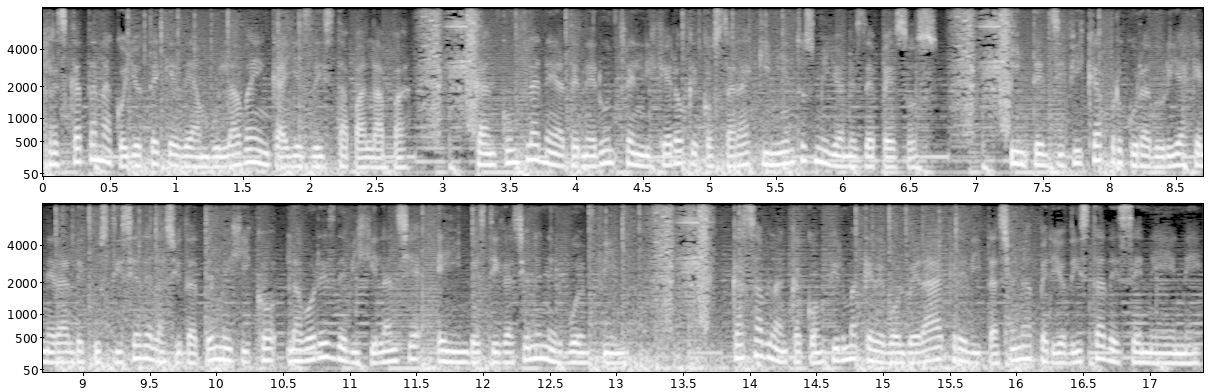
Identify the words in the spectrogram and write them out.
Rescatan a coyote que deambulaba en calles de Iztapalapa. Cancún planea tener un tren ligero que costará 500 millones de pesos. Intensifica Procuraduría General de Justicia de la Ciudad de México labores de vigilancia e investigación en el Buen Fin. Casa Blanca confirma que devolverá acreditación a periodista de CNN.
